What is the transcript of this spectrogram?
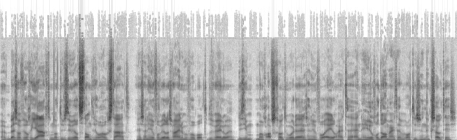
eh, best wel veel gejaagd, omdat dus de wildstand heel hoog staat. Er zijn heel veel wilde zwijnen bijvoorbeeld op de Veluwe, dus die mogen afgeschoten worden. En er zijn heel veel edelherten en heel veel damherten, wat dus een exoot is.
